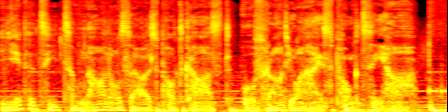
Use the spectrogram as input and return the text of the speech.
Jederzeit zum Nachlesen als Podcast auf radio1.ch.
